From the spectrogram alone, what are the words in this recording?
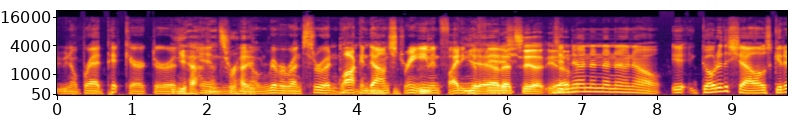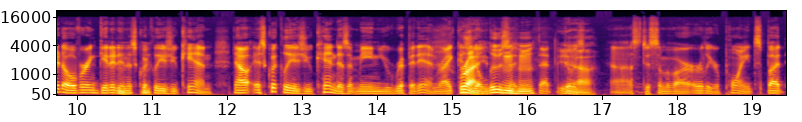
you know, Brad Pitt character, and, Yeah, and that's right. you know, River runs through it and walking downstream and fighting the fish. Yeah, that's it. He Yeah. said, no, no, no, no, no. It, go to the shallows, get it over, and get it in Mm-hmm. as quickly as you can. Now, as quickly as you can doesn't mean you rip it in, right? Because Right. you'll lose Mhm. it. That goes Yeah. Uh, to some of our earlier points. But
